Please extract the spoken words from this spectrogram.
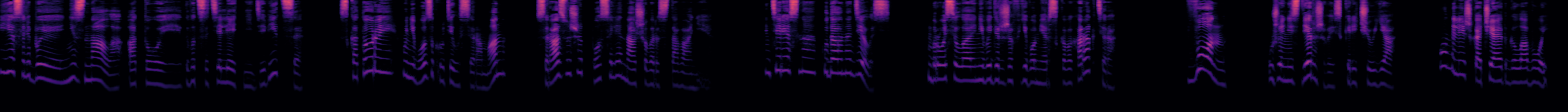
Если бы не знала о той двадцатилетней девице, с которой у него закрутился роман сразу же после нашего расставания. Интересно, куда она делась? Бросила, не выдержав его мерзкого характера? «Вон!» Уже не сдерживаясь, кричу я. Он лишь качает головой,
